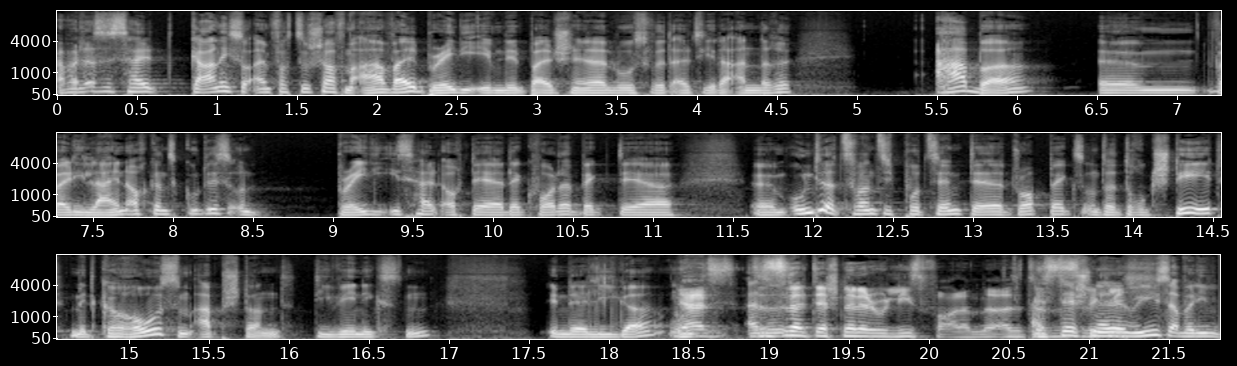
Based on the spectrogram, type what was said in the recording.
Aber das ist halt gar nicht so einfach zu schaffen. A, weil Brady eben den Ball schneller los wird als jeder andere. Aber ähm, weil die Line auch ganz gut ist und Brady ist halt auch der, der Quarterback, der ähm, unter 20 Prozent der Dropbacks unter Druck steht, mit großem Abstand, die wenigsten in der Liga. Und ja, es, das also, ist halt der schnelle Release vor allem. Ne? Also das, das ist der schnelle Release, aber die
